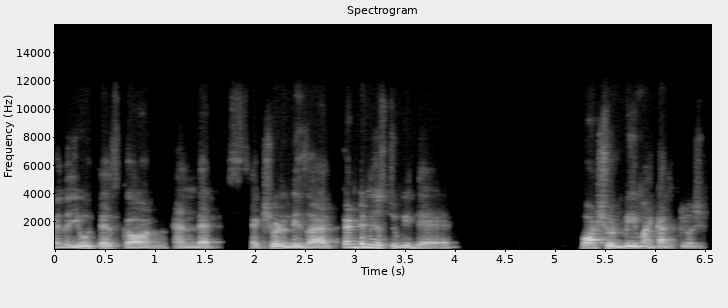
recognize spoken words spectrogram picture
When the youth is gone and that sexual desire continues to be there, what should be my conclusion?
